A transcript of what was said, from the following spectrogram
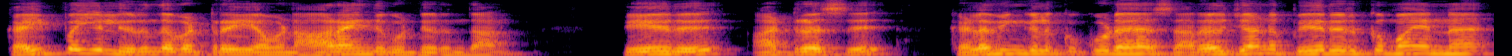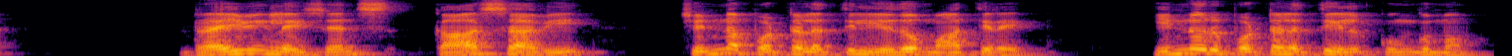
கைப்பையில் இருந்தவற்றை அவன் ஆராய்ந்து கொண்டிருந்தான். பேரு அட்ரஸ் கிழவிங்களுக்கு கூட சரோஜான்னு பேர் இருக்குமா என்ன? டிரைவிங் லைசன்ஸ் கார் சாவி சின்ன பொட்டலத்தில் ஏதோ மாத்திரை. இன்னொரு பொட்டலத்தில் குங்குமம்.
